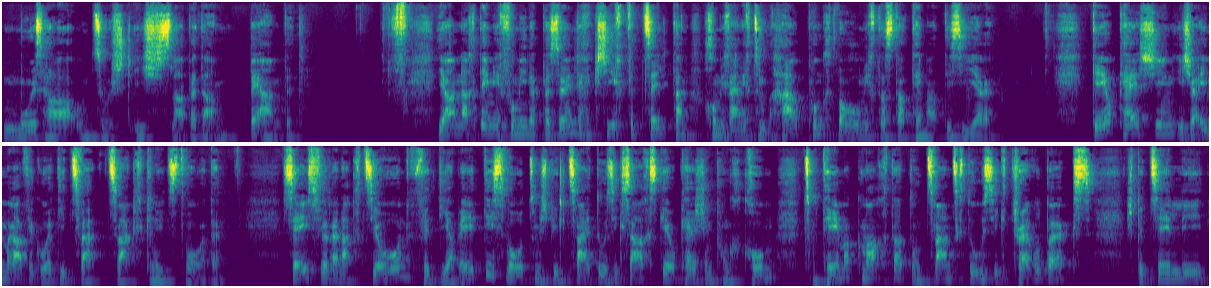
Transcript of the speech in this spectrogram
muss haben und sonst ist das Leben dann beendet. Ja, nachdem ich von meiner persönlichen Geschichte erzählt habe, komme ich eigentlich zum Hauptpunkt, warum ich das da thematisiere. Geocaching ist ja immer auch für gute Zwecke genützt worden. Sei es für eine Aktion für Diabetes, wo zum Beispiel 2006 geocaching.com zum Thema gemacht hat und 20.000 Travelbugs speziell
